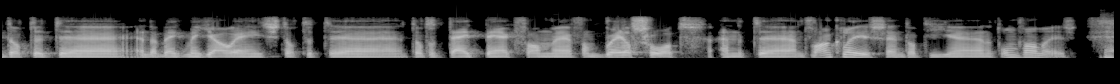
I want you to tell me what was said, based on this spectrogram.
dat het, en daar ben ik met jou eens, dat het, dat het tijdperk van, van Brailsford aan het, aan het wankelen is en dat die aan het omvallen is. Ja.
